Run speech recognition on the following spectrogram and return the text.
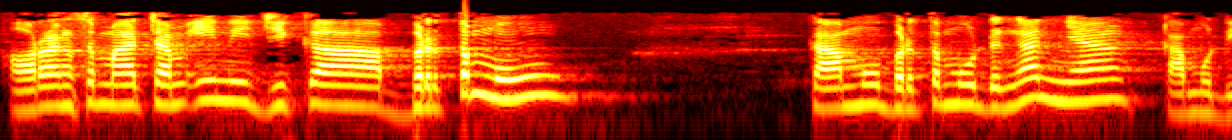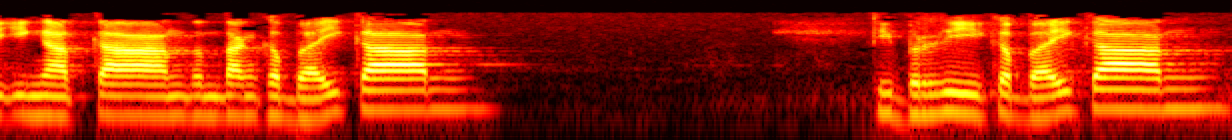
Orang semacam ini jika bertemu, kamu bertemu dengannya, kamu diingatkan tentang kebaikan, diberi kebaikan.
